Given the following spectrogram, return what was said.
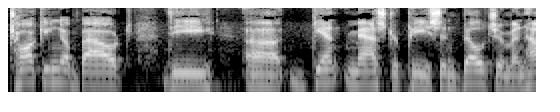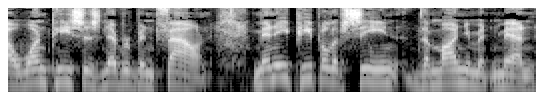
talking about the uh, Ghent masterpiece in Belgium and how one piece has never been found. Many people have seen The Monument Men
